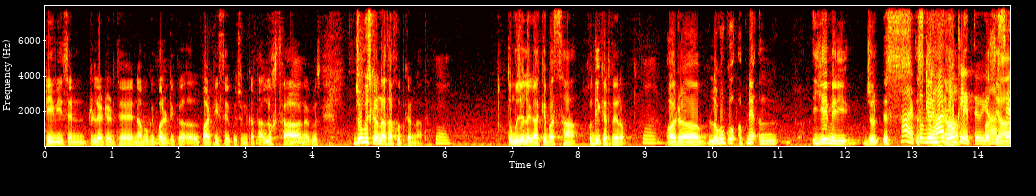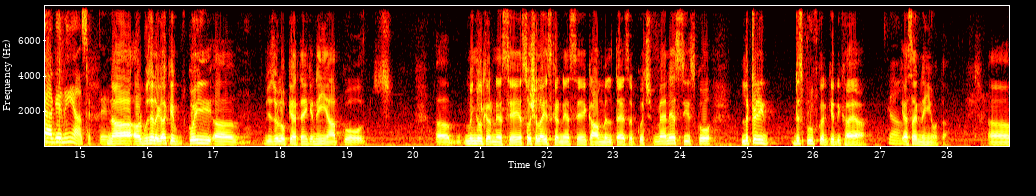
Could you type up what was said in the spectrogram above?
टीवी से रिलेटेड थे ना वो कोई पॉलिटिकल पार्टी से कुछ उनका ताल्लुक था ना कुछ। जो कुछ करना था खुद करना था। तो मुझे लगा कि बस हाँ खुद ही करते रहो। और लोगों को अपने अन- ये मेरी जो इस हाँ तुम यहाँ हाँ, रोक लेते हो यहाँ से आगे नहीं आ सकते। ना और मुझे लगा कि कोई ये जो लोग कहते हैं कि नहीं आपको मिंगल करने से सोशलाइज करने से काम मिलता है सब कुछ मैंने इस चीज़ को लिटरली डिसप्रूव करके दिखाया कि ऐसा नहीं होता। अ,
